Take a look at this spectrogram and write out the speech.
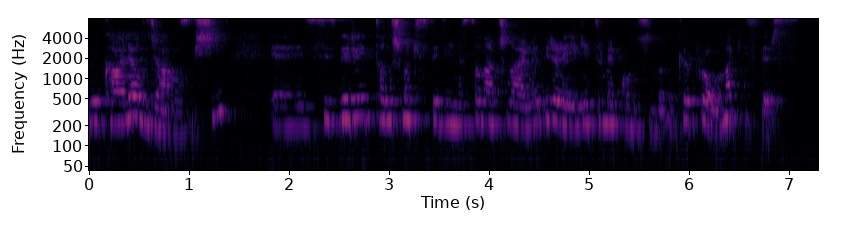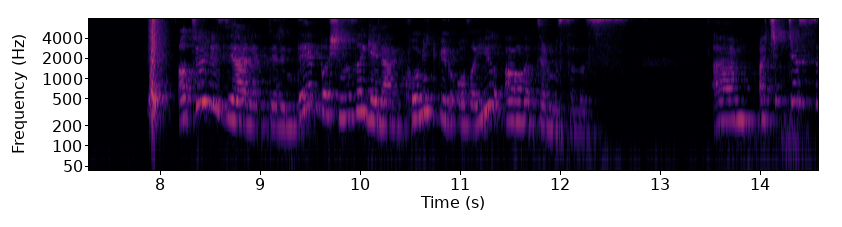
bu kale alacağımız bir şey. Sizleri tanışmak istediğiniz sanatçılarla bir araya getirmek konusunda da köprü olmak isteriz. Atölye ziyaretlerinde başınıza gelen komik bir olayı anlatır mısınız? Ee, açıkçası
